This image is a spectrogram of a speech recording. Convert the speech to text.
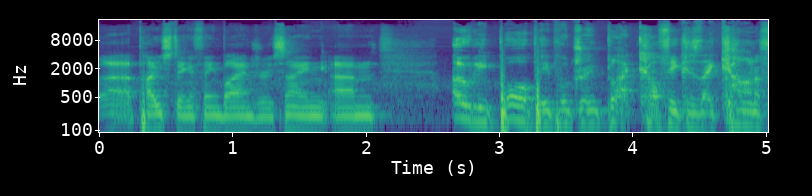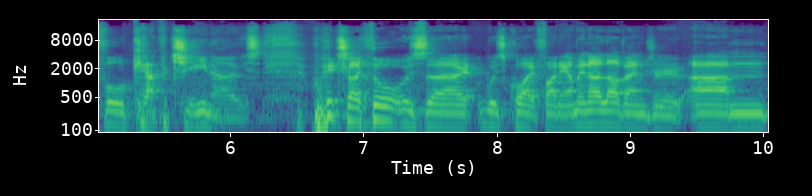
uh, posting a thing by Andrew saying. Only poor people drink black coffee because they can't afford cappuccinos, which I thought was uh, was quite funny. I mean, I love Andrew. Um,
